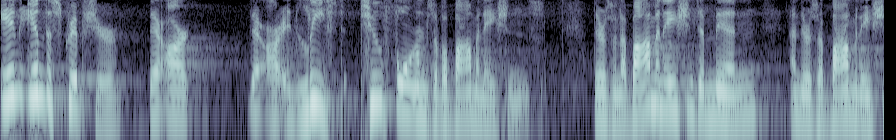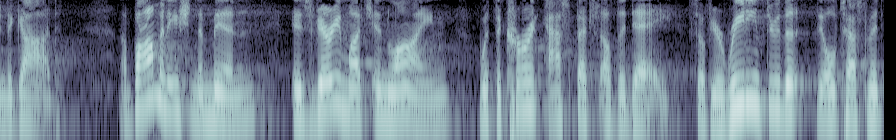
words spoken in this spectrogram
in, in the scripture, there are, there are at least two forms of abominations there's an abomination to men, and there's abomination to God. Abomination to men is very much in line with the current aspects of the day. So if you're reading through the, the Old Testament,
